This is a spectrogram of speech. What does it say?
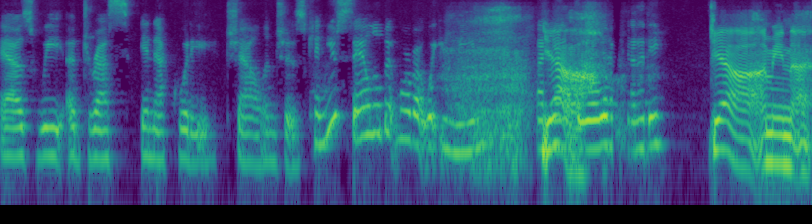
as we address inequity challenges. Can you say a little bit more about what you mean by yeah. the role of identity? Yeah, I mean, I,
